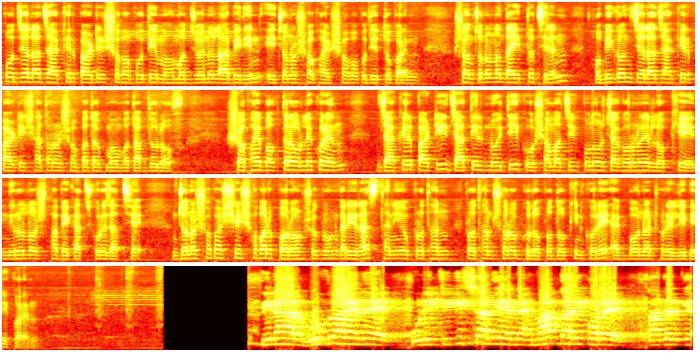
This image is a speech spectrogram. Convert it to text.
উপজেলা জাকের পার্টির সভাপতি মোহাম্মদ জৈনুল আবেদিন এই জনসভায় সভাপতিত্ব করেন। সঞ্চালনার দায়িত্ব ছিলেন হবিগঞ্জ জেলা জাকের পার্টির সাধারণ সম্পাদক মোহাম্মদ আব্দুর রফ সভায় বক্তারা উল্লেখ করেন জাকের পার্টি জাতির নৈতিক ও সামাজিক পুনর্জাগরণের লক্ষ্যে নিরলসভাবে কাজ করে যাচ্ছে। জনসভা শেষ হবার পর অংশগ্রহণকারীরা স্থানীয় প্রধান প্রধান সড়কগুলো প্রদক্ষিণ করে এক বর্ণাঢ্য র্যালি বের করেন। তিনার হুজরা এনে উনি চিকিৎসা দিয়ে মেহমানদারি করে তাদেরকে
